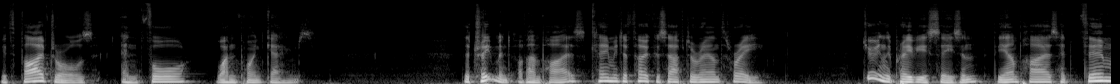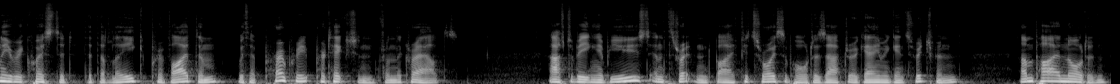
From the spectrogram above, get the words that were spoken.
with five draws and four one point games. The treatment of umpires came into focus after round three. During the previous season, the umpires had firmly requested that the league provide them with appropriate protection from the crowds. After being abused and threatened by Fitzroy supporters after a game against Richmond, umpire Norden,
